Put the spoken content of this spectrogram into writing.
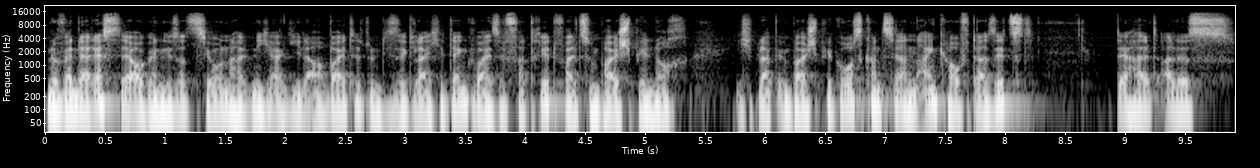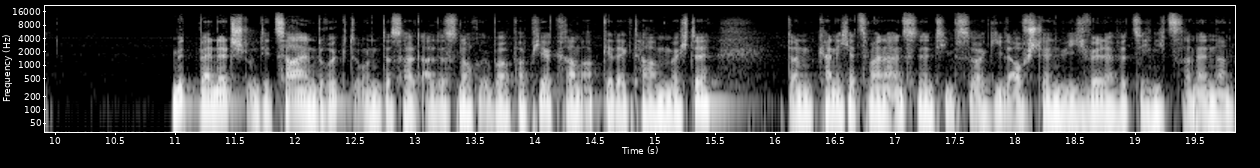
nur wenn der Rest der Organisation halt nicht agil arbeitet und diese gleiche Denkweise vertritt, weil zum Beispiel noch, ich bleibe im Beispiel Großkonzernen Einkauf da sitzt, der halt alles mitmanagt und die Zahlen drückt und das halt alles noch über Papierkram abgedeckt haben möchte, dann kann ich jetzt meine einzelnen Teams so agil aufstellen, wie ich will. Da wird sich nichts dran ändern.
